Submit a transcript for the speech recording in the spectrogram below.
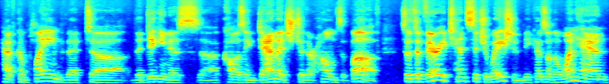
have complained that uh, the digging is uh, causing damage to their homes above. So it's a very tense situation because, on the one hand,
